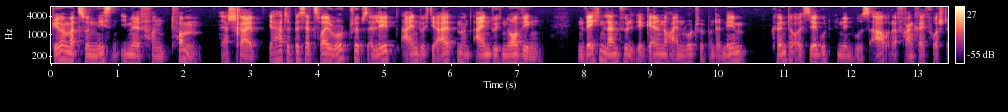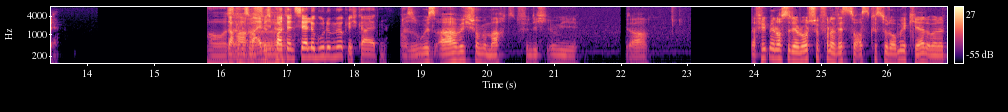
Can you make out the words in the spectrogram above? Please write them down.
Gehen wir mal zur nächsten E-Mail von Tom. Er schreibt, ihr hattet bisher zwei Roadtrips erlebt, einen durch die Alpen und einen durch Norwegen. In welchem Land würdet ihr gerne noch einen Roadtrip unternehmen? Könnt ihr euch sehr gut in den USA oder Frankreich vorstellen. Oh, es Da sind so Beides potenzielle gute Möglichkeiten. Also USA habe ich schon gemacht, finde ich irgendwie, ja. Da fehlt mir noch so der Roadtrip von der West- zur Ostküste oder umgekehrt, aber da,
